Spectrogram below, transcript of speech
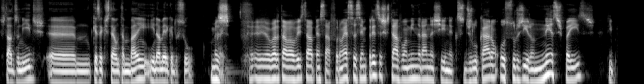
Estados Unidos, uh, Cazaquistão também e na América do Sul. Mas. Eu agora estava a ouvir e estava a pensar: foram essas empresas que estavam a minerar na China que se deslocaram ou surgiram nesses países? Tipo,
